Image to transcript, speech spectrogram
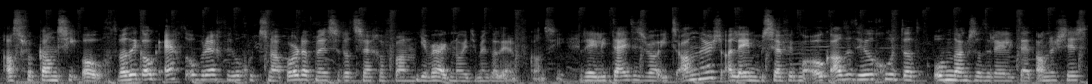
als vakantie oogt. Wat ik ook echt oprecht heel goed snap hoor. Dat mensen dat zeggen van je werkt nooit, je bent alleen op vakantie. Realiteit is wel iets anders. Alleen besef ik me ook altijd heel goed dat ondanks dat de realiteit anders is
